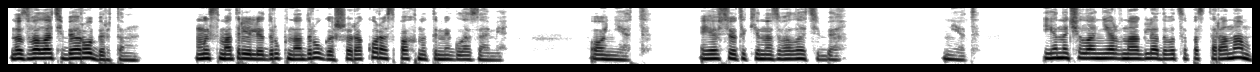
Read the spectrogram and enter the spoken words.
Назвала тебя Робертом». Мы смотрели друг на друга широко распахнутыми глазами. «О, нет. Я все таки назвала тебя. Нет. Я начала нервно оглядываться по сторонам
